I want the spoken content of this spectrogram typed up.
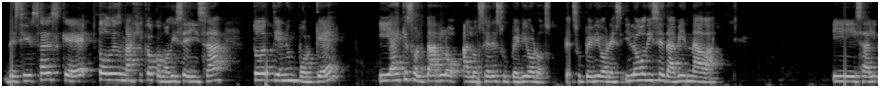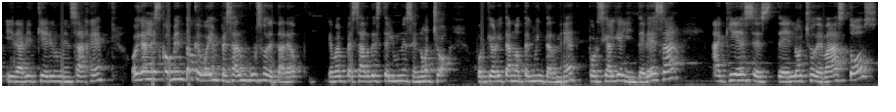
decir, ¿sabes qué? Todo es mágico, como dice Isa, todo tiene un porqué y hay que soltarlo a los seres superiores. superiores. Y luego dice David Nava, y, y David quiere un mensaje. Oigan, les comento que voy a empezar un curso de tarot que va a empezar de este lunes en 8 porque ahorita no tengo internet, por si a alguien le interesa. Aquí es este, el 8 de bastos.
